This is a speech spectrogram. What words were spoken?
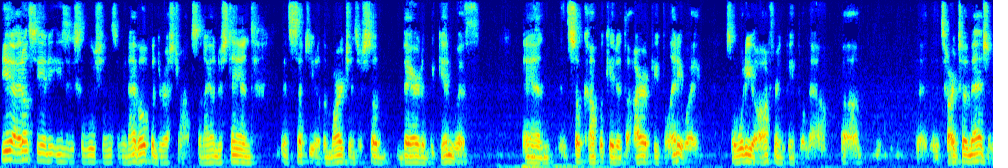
Yeah, I don't see any easy solutions. I mean, I've opened restaurants, and I understand it's such you know the margins are so bare to begin with, and it's so complicated to hire people anyway. So what are you offering people now? Um, it's hard to imagine.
